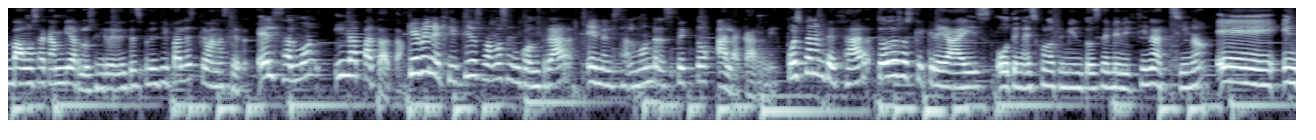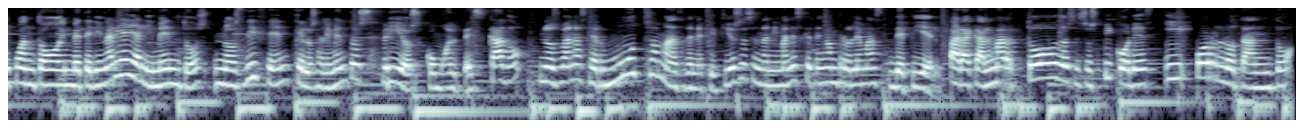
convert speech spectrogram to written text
vamos a cambiar los ingredientes principales que van a ser el salmón y la patata. ¿Qué beneficios vamos a encontrar en el salmón respecto a la carne? Pues para empezar, todos los que creáis o tengáis conocimientos de medicina china, eh, en cuanto en veterinaria y alimentos, nos dicen que los alimentos fríos como el pescado nos van a ser mucho más beneficiosos en animales que tengan problemas de piel, para calmar todos esos picores y por lo tanto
